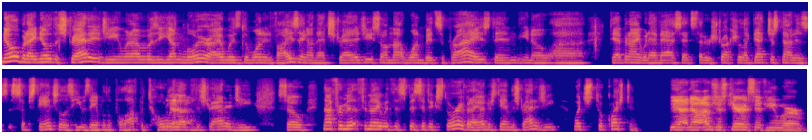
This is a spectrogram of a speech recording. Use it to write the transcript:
No, but I know the strategy. When I was a young lawyer, I was the one advising on that strategy, so I'm not one bit surprised. And you know, uh, Deb and I would have assets that are structured like that, just not as substantial as he was able to pull off, but totally yeah. love the strategy. So, not fam- familiar with the specific story, but I understand the strategy. What's the question? Yeah, no, I was just curious if you were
